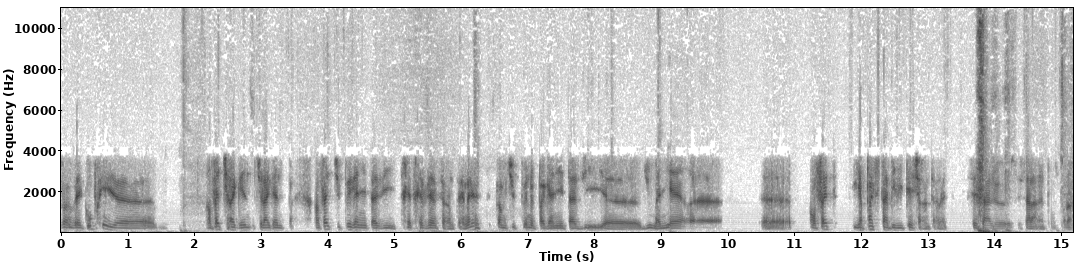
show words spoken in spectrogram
J'en ai compris. euh, en fait, tu la gagnes, tu la gagnes pas. En fait, tu peux gagner ta vie très très bien sur Internet, comme tu peux ne pas gagner ta vie euh, d'une manière. euh, euh, en fait, il n'y a pas de stabilité sur Internet. C'est ça le, c'est ça la réponse. Voilà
